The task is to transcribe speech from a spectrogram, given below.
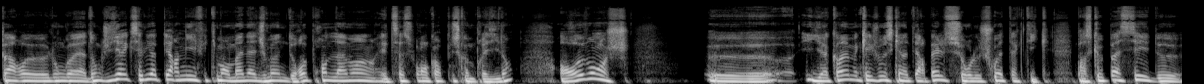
par euh, Longoria. Donc je dirais que ça lui a permis effectivement au management de reprendre la main et de s'asseoir encore plus comme président. En revanche, euh, il y a quand même quelque chose qui interpelle sur le choix tactique. Parce que passer de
